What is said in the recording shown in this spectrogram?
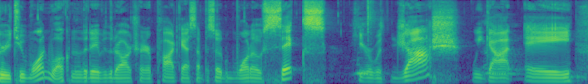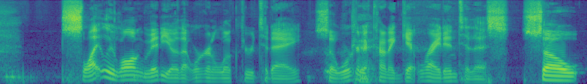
Three, two, one. Welcome to the David the Dog Trainer podcast, episode 106. Here with Josh. We got a slightly long video that we're going to look through today. So we're going to kind of get right into this. So,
